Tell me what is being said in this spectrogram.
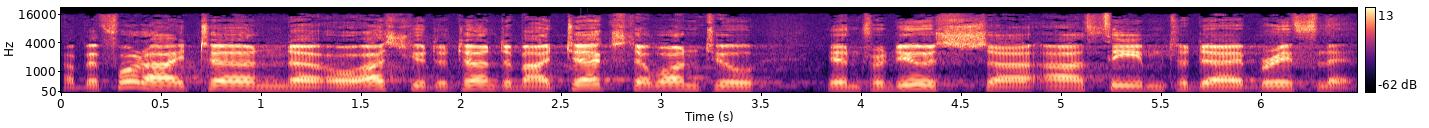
Before I turn uh, or ask you to turn to my text, I want to introduce uh, our theme today briefly.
